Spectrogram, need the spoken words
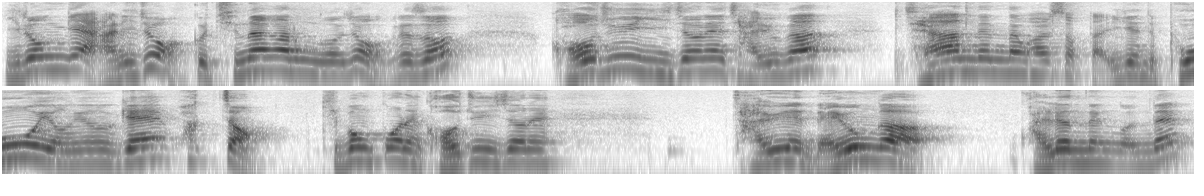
이런 게 아니죠. 그 지나가는 거죠. 그래서 거주 이전의 자유가 제한된다고 할 수 없다. 이게 이제 보호 영역의 확정, 기본권의 거주 이전의 자유의 내용과 관련된 건데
